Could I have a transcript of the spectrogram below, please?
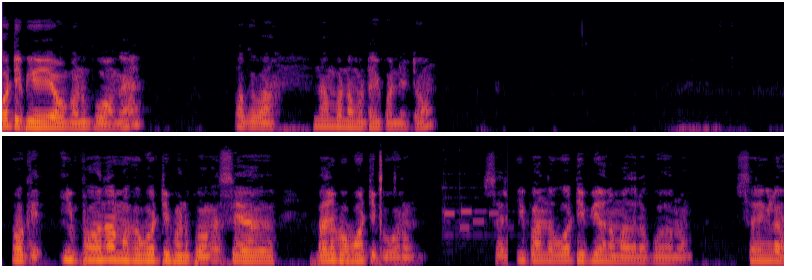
ஓடிபி அவங்க அனுப்புவாங்க. ஓகேவா நம்பர் நம்ம டைப் பண்ணிட்டோம். ஓகே இப்போ வந்து நமக்கு ஓடிபி அனுப்புவாங்க. சரி, இப்போ ஓடிபி வரும். சரி. இப்போ அந்த ஓடிபியை நம்ம அதில் போடணும். சரிங்களா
